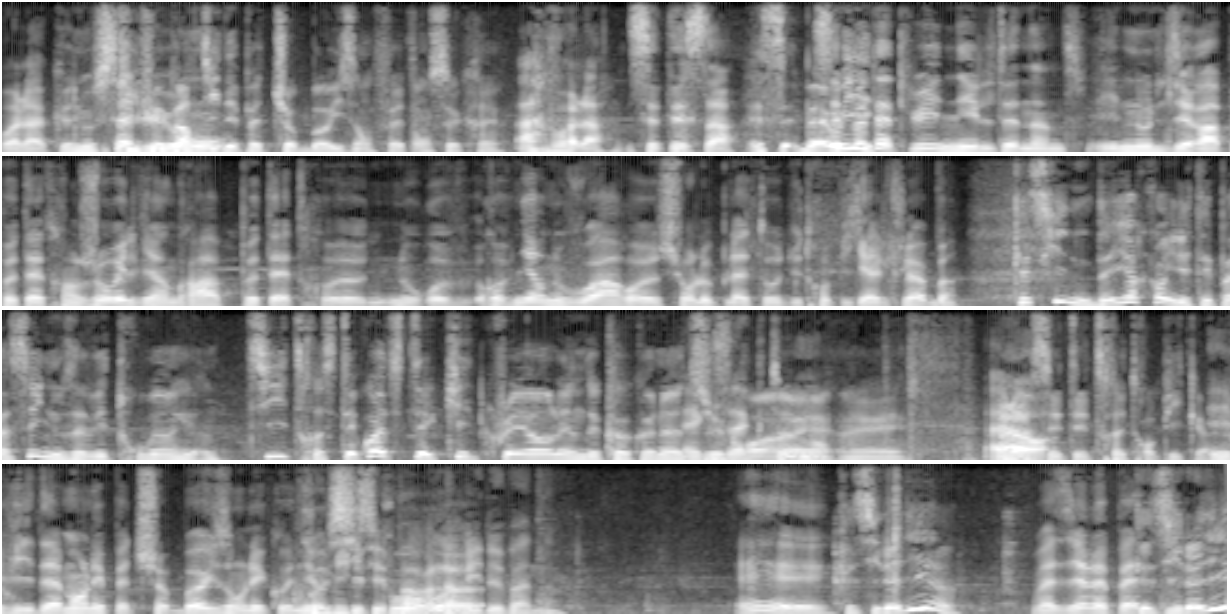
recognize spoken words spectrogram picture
Voilà, que nous Qui saluons. fait partie des Pet Shop Boys en fait, en secret. Ah voilà, c'était ça. Et c'est bah oui. peut-être lui, Neil Tennant. Il nous le dira peut-être un jour. Il viendra peut-être euh, nous re- revenir nous voir euh, sur le plateau du Tropical Club. Qu'est-ce qu'il d'ailleurs quand il était passé, il nous avait trouvé un, un titre. C'était quoi? C'était Kid Creole and the Coconuts, je crois. Exactement. Ouais, ouais. Alors, ah, c'était très tropical. évidemment, les Pet Shop Boys, on les connaît Remixé aussi pour. par Larry euh, Levan. eh, Qu'est-ce qu'il a dit? Vas-y, répète. Qu'est-ce qu'il a dit?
